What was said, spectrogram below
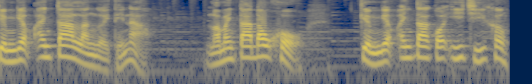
kiểm nghiệm anh ta là người thế nào? Làm anh ta đau khổ, kiểm nghiệm anh ta có ý chí không?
